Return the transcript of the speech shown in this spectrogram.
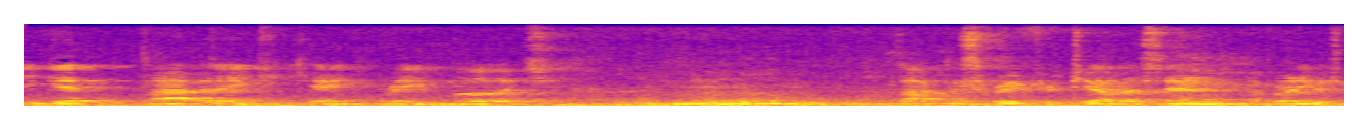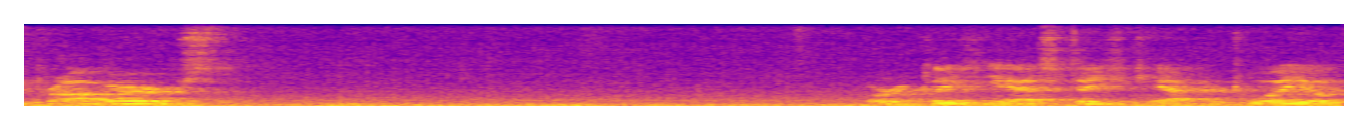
you get my age, you can't read much. Like the scripture tells us in, I believe it's Proverbs, or Ecclesiastes chapter twelve.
